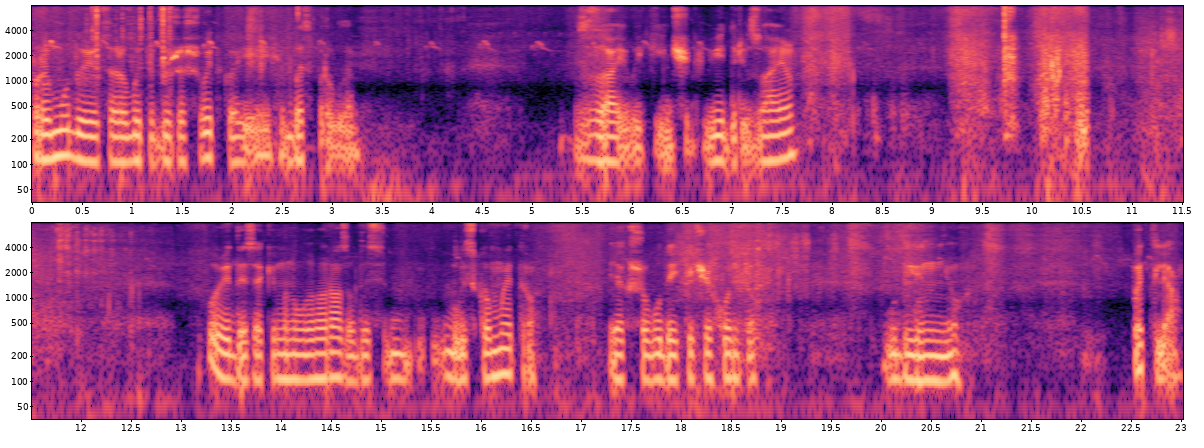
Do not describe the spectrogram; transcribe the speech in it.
примудою це робити дуже швидко і без проблем. Зайвий кінчик відрізаю. Повід десь, як і минулого разу, десь близько метру. Якщо буде йти чехонь, то удлінню петля.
